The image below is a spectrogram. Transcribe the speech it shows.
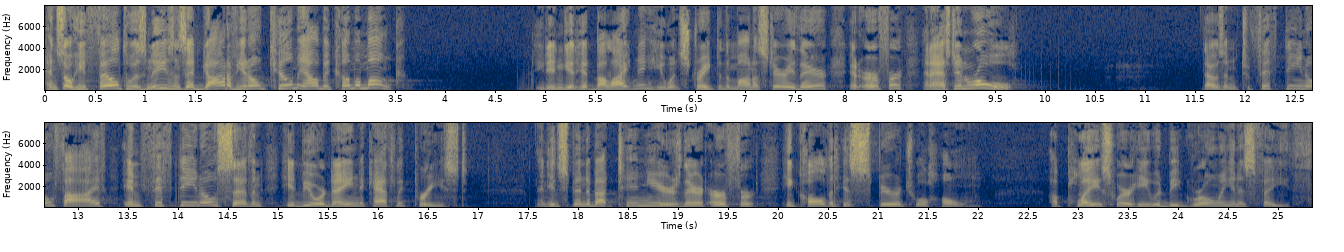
And so he fell to his knees and said, God, if you don't kill me, I'll become a monk. He didn't get hit by lightning. He went straight to the monastery there at Erfurt and asked to enroll. That was in 1505. In 1507, he'd be ordained a Catholic priest, and he'd spend about 10 years there at Erfurt. He called it his spiritual home, a place where he would be growing in his faith.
